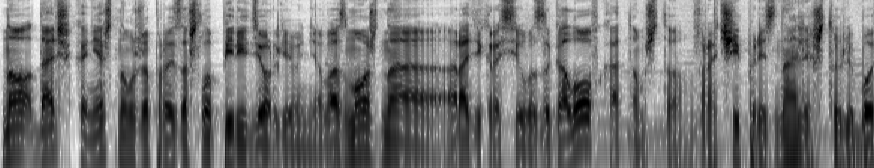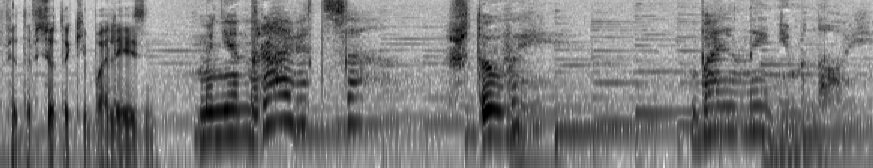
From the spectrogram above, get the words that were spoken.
Но дальше, конечно, уже произошло передергивание. Возможно, ради красивого заголовка о том, что врачи признали, что любовь — это все-таки болезнь. Мне нравится, что вы больны не мной.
